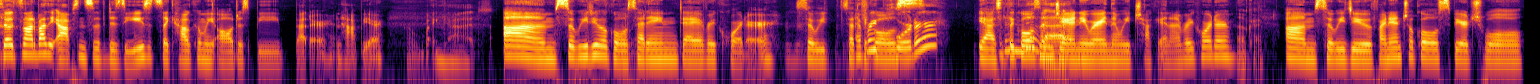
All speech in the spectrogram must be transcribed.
So it's not about the absence of disease. It's like how can we all just be better and happier. oh my god. Um, so we do a goal setting day every quarter. So we set Every the goals. quarter? Yeah, set the goals in. January and then we check in every quarter. Okay. Um, so we do financial goals, spiritual,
